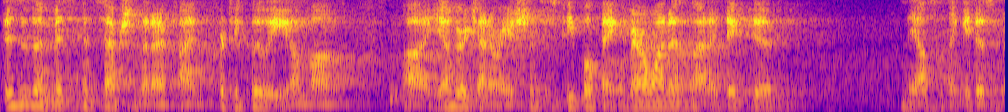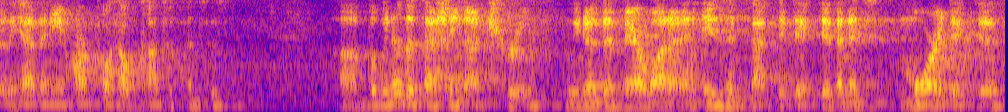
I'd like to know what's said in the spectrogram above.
this is a misconception that I find, particularly among uh, younger generations, is people think marijuana is not addictive. And they also think it doesn't really have any harmful health consequences. Uh, but we know that's actually not true. We know that marijuana is in fact addictive, and it's more addictive,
